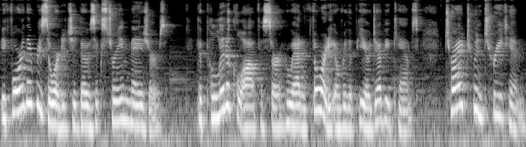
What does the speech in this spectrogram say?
Before they resorted to those extreme measures, the political officer who had authority over the POW camps tried to entreat him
